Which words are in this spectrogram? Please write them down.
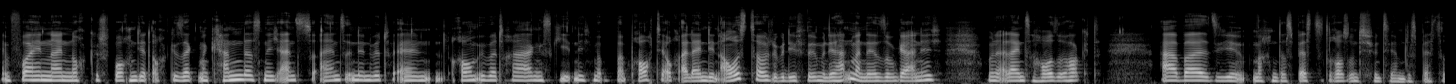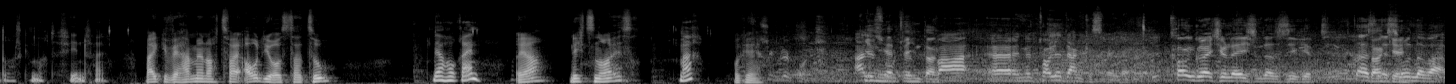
im Vorhinein noch gesprochen, die hat auch gesagt, man kann das nicht eins zu eins in den virtuellen Raum übertragen. Es geht nicht. Man, man braucht ja auch allein den Austausch über die Filme, den hat man ja so gar nicht, wenn man allein zu Hause hockt. Aber sie machen das Beste draus und ich finde, sie haben das Beste draus gemacht, auf jeden Fall. Maike, wir haben ja noch zwei Audios dazu. Ja, hau rein. Ja, nichts Neues? Mach. Okay. Alles Vielen herzlichen Dank. War äh, eine tolle Dankesrede. Congratulations, dass es sie gibt. Das Danke. ist wunderbar.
